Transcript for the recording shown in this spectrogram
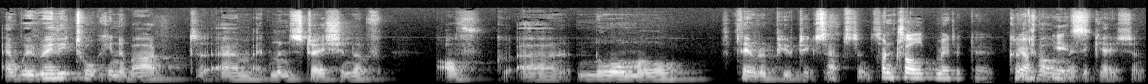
and we're really talking about um, administration of of uh, normal therapeutic substances, Controlled medication. Yeah. controlled Yes. medication.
